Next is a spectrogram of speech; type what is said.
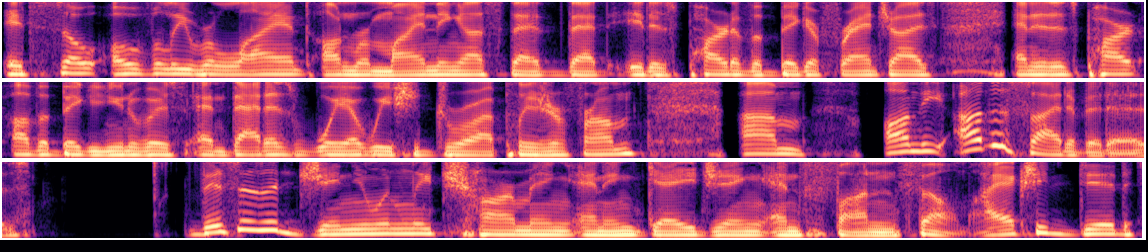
it's so overly reliant on reminding us that that it is part of a bigger franchise and it is part of a bigger universe, and that is where we should draw our pleasure from. Um, on the other side of it is, this is a genuinely charming and engaging and fun film. I actually did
